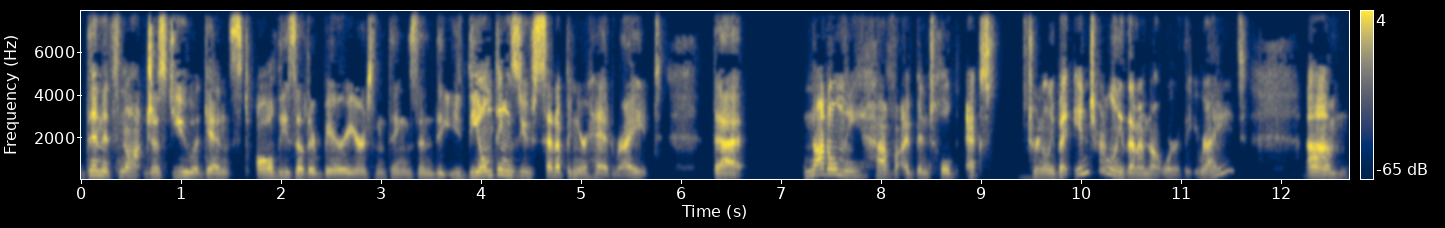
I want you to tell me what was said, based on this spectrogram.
then it's not just you against all these other barriers and things and the, the own things you've set up in your head right? That not only have i been told externally but internally that i'm not worthy right? Um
